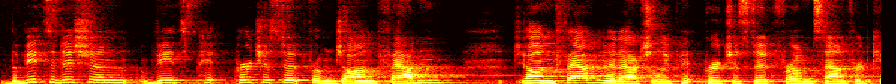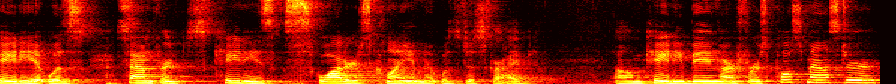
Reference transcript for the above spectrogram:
The Viets edition, Viets purchased it from John Fadden. John Fadden had actually purchased it from Sanford Cady. It was Sanford Cady's squatter's claim, it was described. Um, Cady being our first postmaster,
